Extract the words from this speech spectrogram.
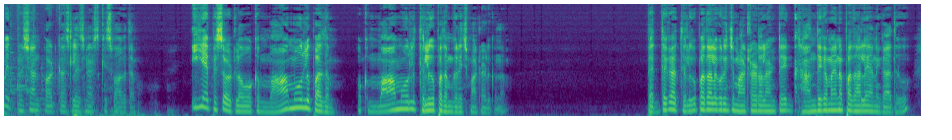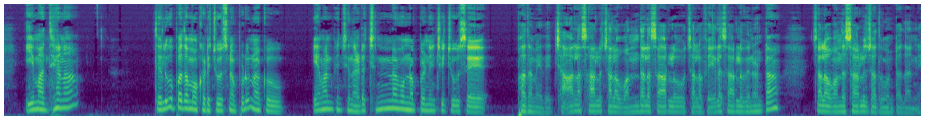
విత్ ప్రశాంత్ పాడ్కాస్ట్ లిజనర్స్కి స్వాగతం. ఈ ఎపిసోడ్లో ఒక మామూలు పదం ఒక మామూలు తెలుగు పదం గురించి మాట్లాడుకుందాం. పెద్దగా తెలుగు పదాల గురించి మాట్లాడాలంటే గ్రాంధికమైన పదాలే అని కాదు. ఈ మధ్యన తెలుగు పదం ఒకటి చూసినప్పుడు నాకు ఏమనిపించిందంటే చిన్నగా ఉన్నప్పటి నుంచి చూసే పదం ఇది. చాలాసార్లు చాలా వందల సార్లు చాలా వేల సార్లు వినుంటా చాలా వంద సార్లు చదువుంటా దాన్ని.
